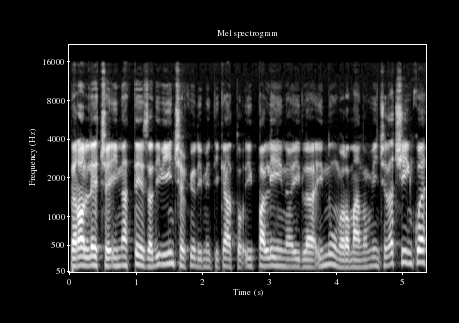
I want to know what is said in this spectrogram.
però Lecce in attesa di vincere, qui ho dimenticato il pallino, il, il numero, ma non vince da 5.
